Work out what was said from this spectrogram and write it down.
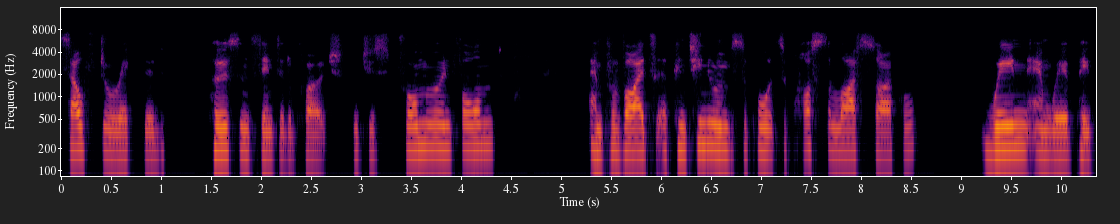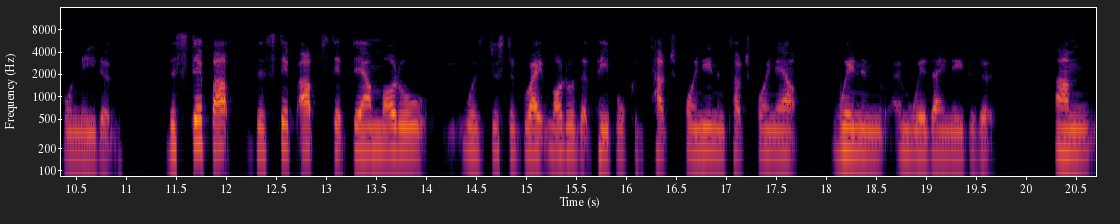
self directed, person centered approach, which is trauma informed and provides a continuum of supports across the life cycle when and where people need it. The step up, the step up, step down model was just a great model that people could touch point in and touch point out when and, and where they needed it. Um,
